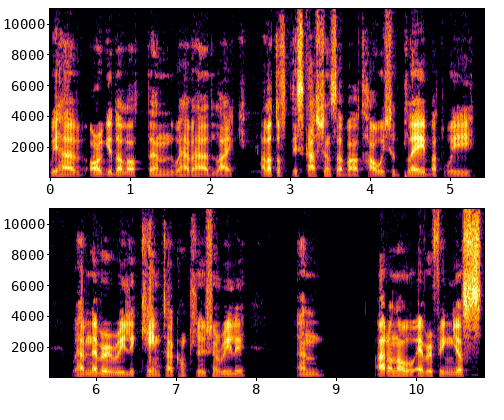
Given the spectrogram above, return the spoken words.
we have argued a lot and we have had like a lot of discussions about how we should play, but we, we have never really came to a conclusion really. And I don't know, everything just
